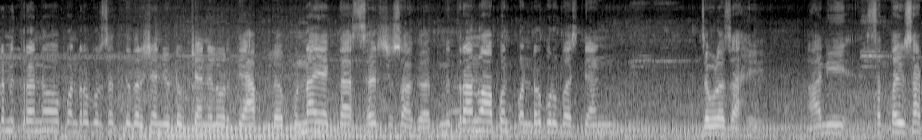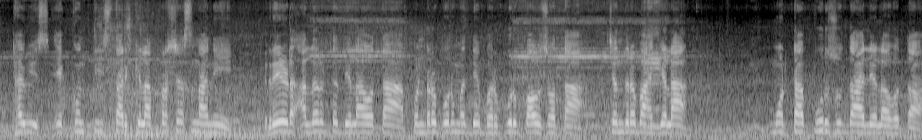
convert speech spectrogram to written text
नमस्कार मित्रांनो पंढरपूर सत्यदर्शन यूट्यूब चॅनलवरती आपलं पुन्हा एकदा सहर्ष स्वागत. मित्रांनो आपण पंढरपूर बस स्टँड जवळच आहे. आणि सत्तावीस अठ्ठावीस एकोणतीस तारखेला प्रशासनाने रेड अलर्ट दिला होता. पंढरपूरमध्ये भरपूर पाऊस होता. चंद्रभागेला मोठा पूरसुद्धा आलेला होता.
